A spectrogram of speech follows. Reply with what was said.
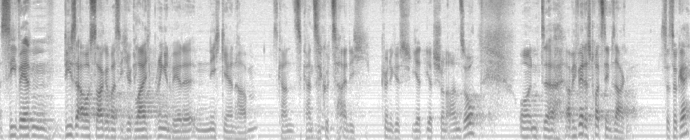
sie werden diese Aussage, was ich hier gleich bringen werde, nicht gern haben. Es kann, kann sehr gut sein, ich kündige es jetzt, jetzt schon an so. Und, äh, aber ich werde es trotzdem sagen. Ist das okay?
